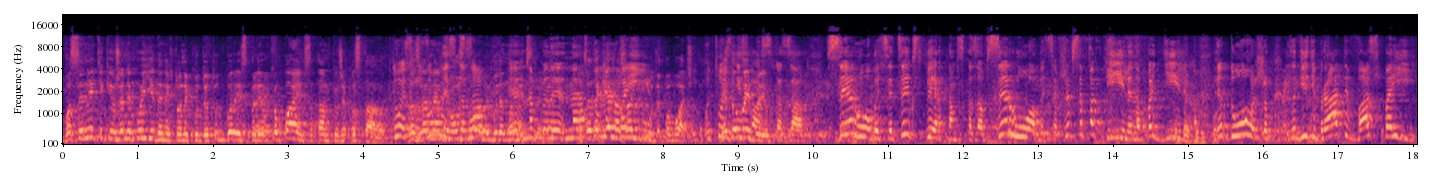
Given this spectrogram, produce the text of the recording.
Восени тільки вже не поїде ніхто нікуди. Тут Борисполі обкопаємося, танки вже поставили. Хтось Розвернемо розумний другу сказав, сторону і будемо на е, них на- стріляти. на Оце таке, на рахунок жаль, паїв. буде, побачите. Хтось Не до із вас виборів. сказав. Все робиться, це експерт нам сказав, все робиться, вже все попілено, поділено для того, щоб відібрати в вас паї.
